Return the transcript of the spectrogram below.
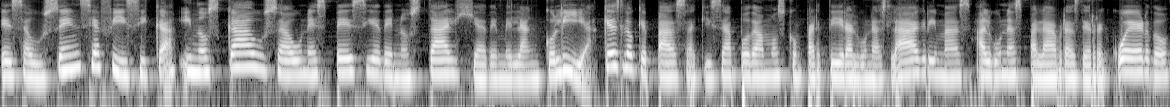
esa ausencia física y nos causa una especie de nostalgia, de melancolía. ¿Qué es lo que pasa? Quizá podamos compartir algunas lágrimas, algunas palabras de recuerdo,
